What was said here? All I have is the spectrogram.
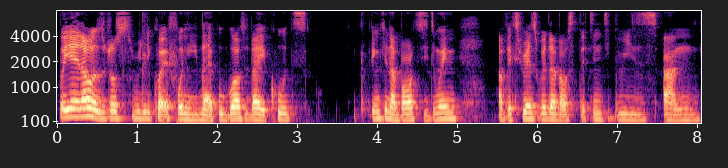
But yeah, that was just really quite funny. Like we go out without a coat, thinking about it when I've experienced weather that was 13 degrees and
